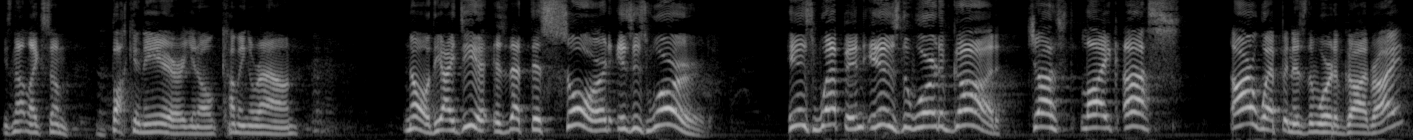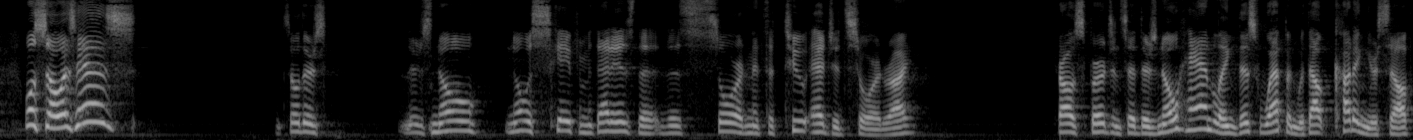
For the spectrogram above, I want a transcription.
He's not like some buccaneer, you know, coming around. No, the idea is that this sword is his word. His weapon is the Word of God, just like us. Our weapon is the Word of God, right? Well, so is His. And so there's, there's no, no escape from it. That is the, the sword, and it's a two edged sword, right? Charles Spurgeon said, There's no handling this weapon without cutting yourself.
